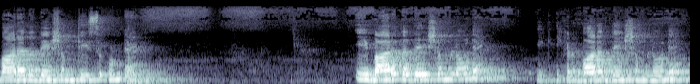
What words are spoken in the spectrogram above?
భారతదేశం తీసుకుంటే ఈ భారతదేశంలోనే ఇక్కడ భారతదేశంలోనే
